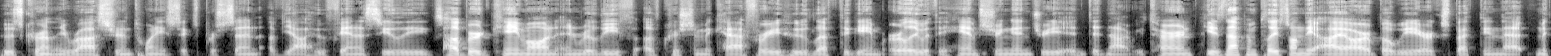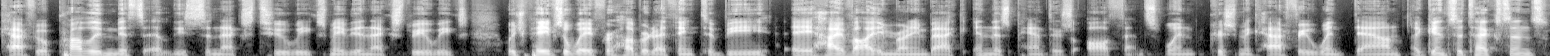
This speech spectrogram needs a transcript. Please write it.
who's currently rostered in 26% of Yahoo fantasy leagues. Hubbard came on in relief of Christian McCaffrey, who left the game early with a hamstring injury and did not return. He has not been placed on the IR, but we are expecting that McCaffrey will probably miss at least the next two weeks, maybe the next three weeks, which paves the way for Hubbard, I think, to be a high volume running back in this Panthers offense. When Christian McCaffrey went down against the Texans,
